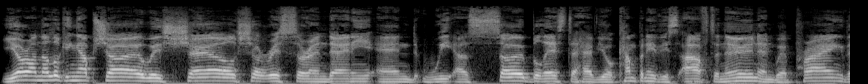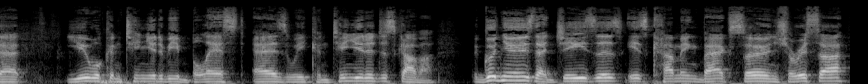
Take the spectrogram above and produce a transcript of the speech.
You're on the Looking Up show with Shell, Sharissa, and Danny, and we are so blessed to have your company this afternoon, and we're praying that you will continue to be blessed as we continue to discover the good news that Jesus is coming back soon. Sharissa,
